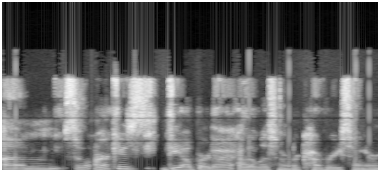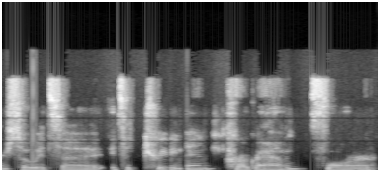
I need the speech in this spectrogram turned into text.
Um, so ARC is the Alberta Adolescent Recovery Center. So it's a it's a treatment program for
